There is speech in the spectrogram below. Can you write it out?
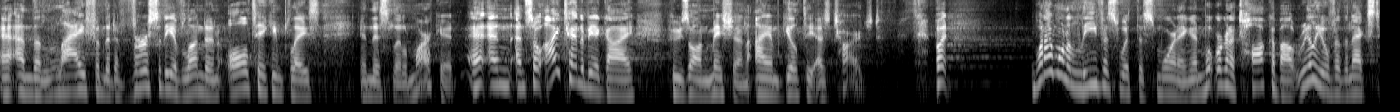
and the life and the diversity of London all taking place in this little market. And, and, and so I tend to be a guy who's on mission. I am guilty as charged. But what I want to leave us with this morning and what we're going to talk about really over the next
